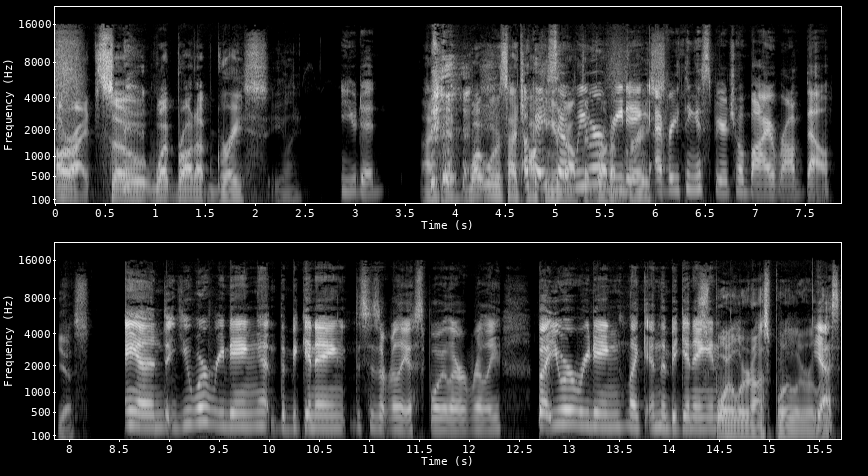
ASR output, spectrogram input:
All right. So, what brought up grace, Elaine? you did. I did. What was I talking okay, so about we were reading? Everything is Spiritual by Rob Bell. yes. And you were reading the beginning. This isn't really a spoiler, really, but you were reading like in the beginning. and- Spoiler, not spoiler. Alert. Yes,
